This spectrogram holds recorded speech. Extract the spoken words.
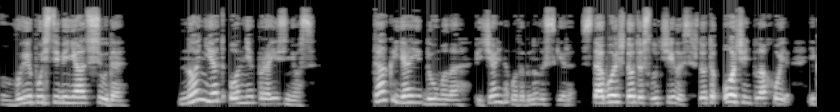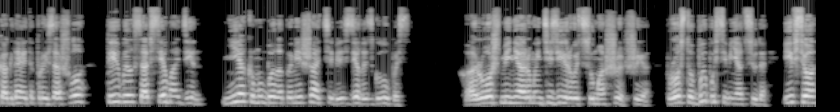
Выпусти меня отсюда. Но нет, он не произнес. «Так я и думала», — печально улыбнулась Кира. «С тобой что-то случилось, что-то очень плохое, и когда это произошло, ты был совсем один. Некому было помешать тебе сделать глупость». «Хорош меня романтизировать, сумасшедшие! Просто выпусти меня отсюда, и все,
